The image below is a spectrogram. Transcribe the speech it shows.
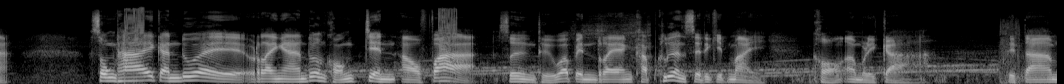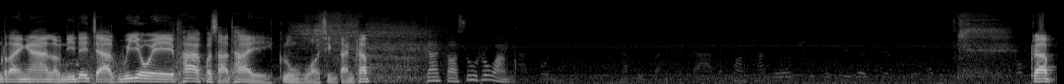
ส่งท้ายกันด้วยรายงานเรื่องของ Gen Alpha ซึ่งถือว่าเป็นแรงขับเคลื่อนเศรษฐกิจใหม่ของอเมริกา ติดตามรายงานเหล่านี้ได้จาก VOA ภาคภาษาไทย กรุงวอชิงตันครับ การต่อสู้ระหว่างครับ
